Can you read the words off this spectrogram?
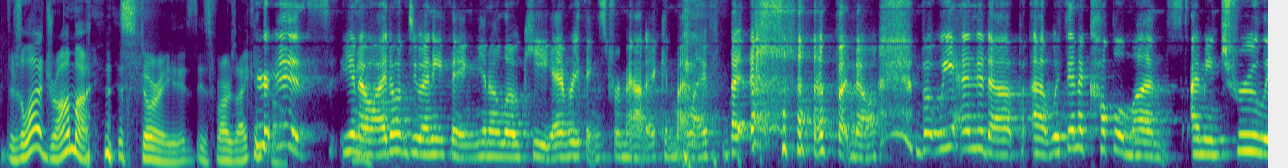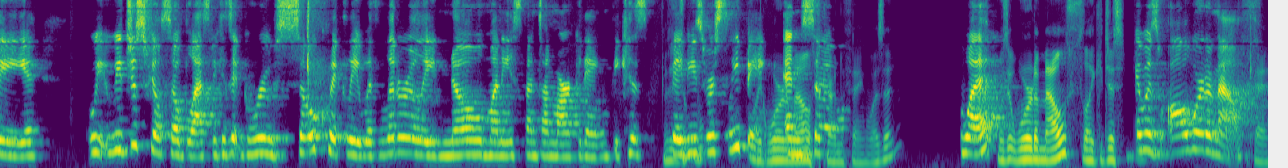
there's a lot of drama in this story as, as far as I can There tell. is, you know, I don't do anything, you know, low key. Everything's dramatic in my life, but but no. But we ended up uh, within a couple months. I mean, truly, we we just feel so blessed because it grew so quickly with literally no money spent on marketing because Was it babies were sleeping, Like word of and mouth so kind of thing, was it? what Was it word of mouth? Like it just it was all word of mouth. Okay.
